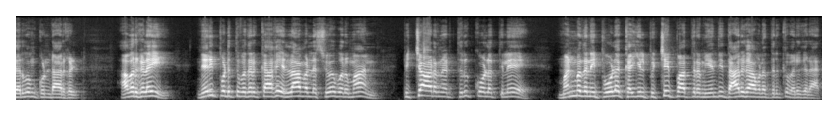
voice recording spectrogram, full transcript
கர்வம் கொண்டார்கள். அவர்களை நெறிப்படுத்துவதற்காக எல்லாம் வல்ல சிவபெருமான் பிச்சாடனர் திருக்கோலத்திலே மன்மதனைப் போல கையில் பிச்சை பாத்திரம் ஏந்தி தாருகாவனத்திற்கு வருகிறார்.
